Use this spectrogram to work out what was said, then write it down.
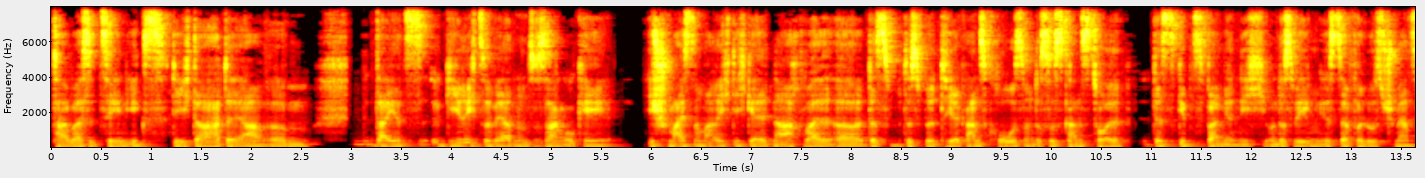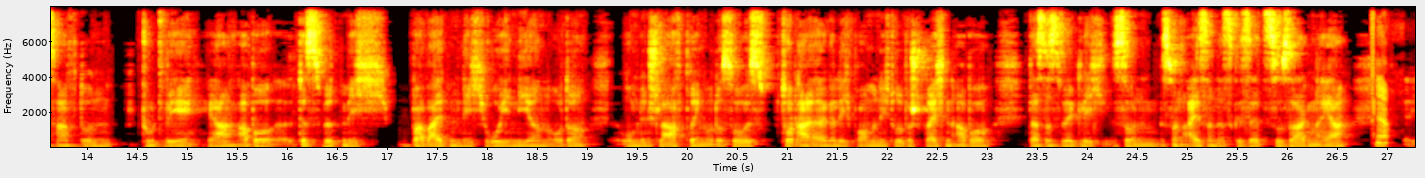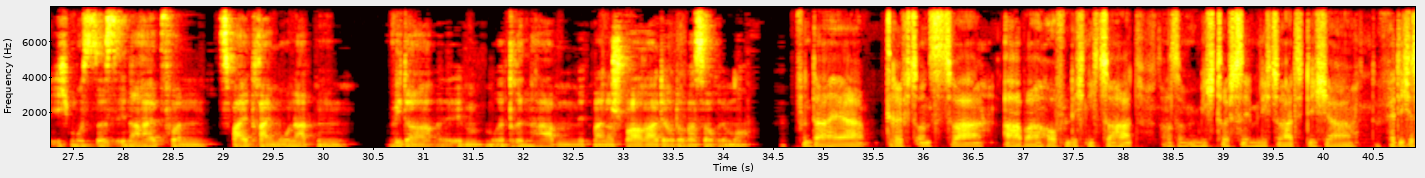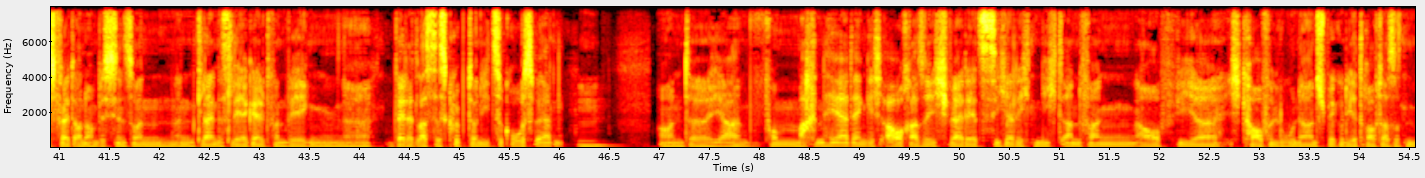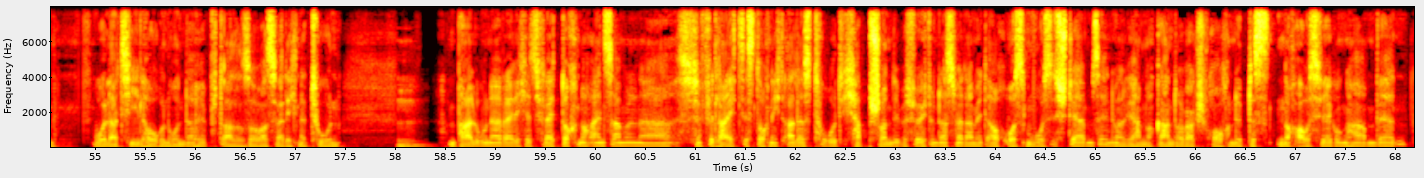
teilweise 10x, die ich da hatte, ja. Ähm, da jetzt gierig zu werden und zu sagen, okay, ich schmeiß noch mal richtig Geld nach, weil äh, das, das wird hier ganz groß und das ist ganz toll. Das gibt's bei mir nicht. Und deswegen ist der Verlust schmerzhaft und tut weh, ja, aber das wird mich bei Weitem nicht ruinieren oder um den Schlaf bringen oder so. Ist total ärgerlich, brauchen wir nicht drüber sprechen, aber das ist wirklich so ein, so ein eisernes Gesetz zu sagen, naja, ja. ich muss das innerhalb von zwei, drei Monaten wieder im, drin haben mit meiner Sparrate oder was auch immer. Von daher trifft es uns zwar, aber hoffentlich nicht so hart. Also mich trifft es eben nicht so hart. Dich ja, für dich ist vielleicht auch noch ein bisschen so ein, ein kleines Lehrgeld von wegen, äh, werdet, lasst das Krypto nie zu groß werden. Mhm. Und äh, ja, vom Machen her denke ich auch, also ich werde jetzt sicherlich nicht anfangen auf wir, ich kaufe Luna und spekuliere drauf, dass es volatil hoch und runter hüpft. Also sowas werde ich nicht tun. Mhm. Ein paar Luna werde ich jetzt vielleicht doch noch einsammeln. Äh, vielleicht ist doch nicht alles tot. Ich habe schon die Befürchtung, dass wir damit auch Osmosis sterben sehen, weil wir haben noch gar nicht darüber gesprochen, ob das noch Auswirkungen haben werden.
